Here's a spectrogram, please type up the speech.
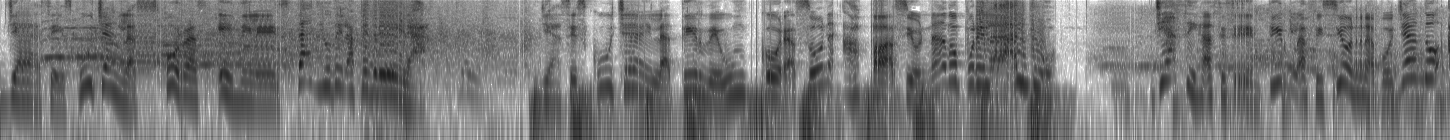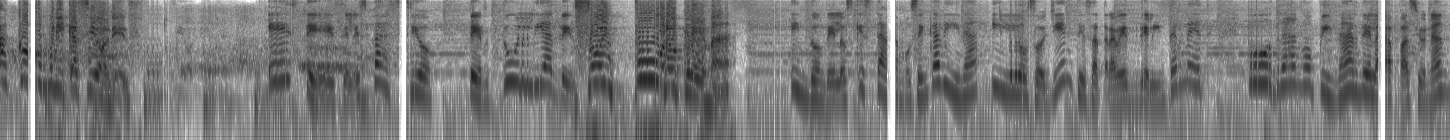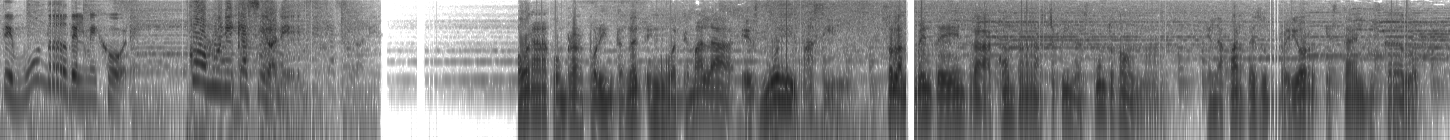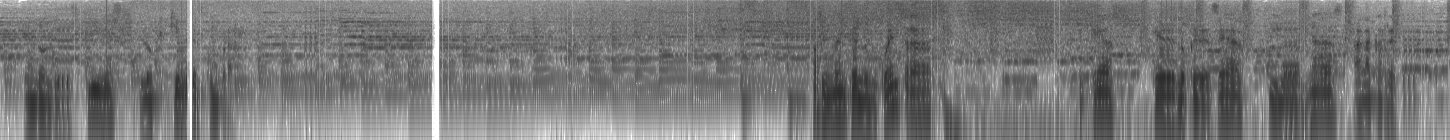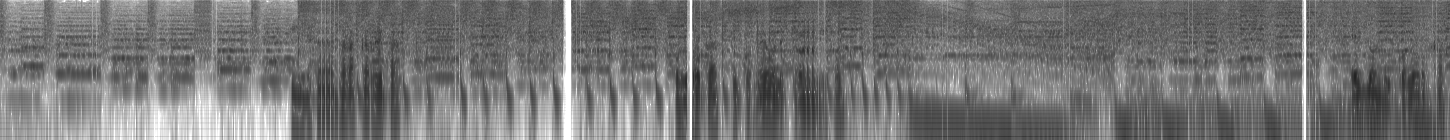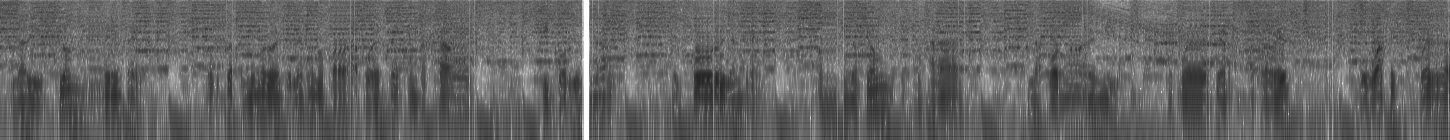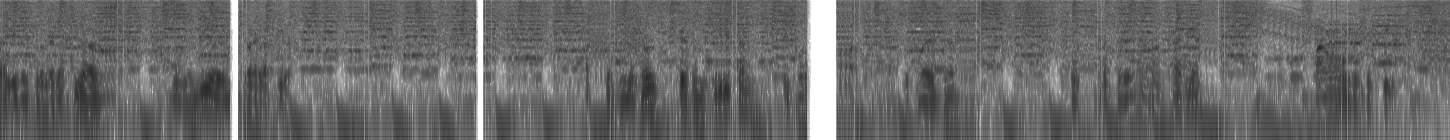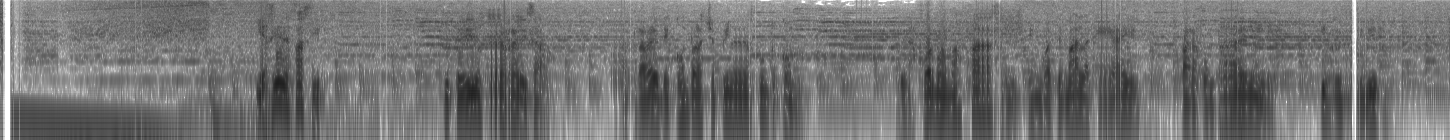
Ya se escuchan las porras en el Estadio de la Pedrera. Ya se escucha el latir de un corazón apasionado por el albo. Ya se hace sentir la afición apoyando a comunicaciones. Este es el espacio Tertulia de Soy Puro Crema, en donde los que en cabina y los oyentes a través del Internet podrán opinar del apasionante mundo del mejor. Comunicaciones. Ahora comprar por internet en Guatemala es muy fácil. Solamente entra a comprarlaschapinas.com. En la parte superior está el buscador, en donde describes lo que quieres comprar. Fácilmente lo encuentras, chequeas qué es lo que deseas y lo añadas a la carreta. Ingresas a la carreta, colocas tu correo electrónico, es donde colocas la dirección de entrega. Coloca tu número de teléfono para poder ser contactado y coordinar el cobro y la entrega. A continuación, escogerás la forma de envío, que puede ser a través de Watex fuera del límite de la ciudad y envío dentro de la ciudad. A continuación, te solicitan informe que puede ser por transferencia bancaria, pago en efectivo. Y así de fácil, tu pedido será realizado a través de compraschapinas.com, la forma más fácil en Guatemala que hay para comprar en línea y recibir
